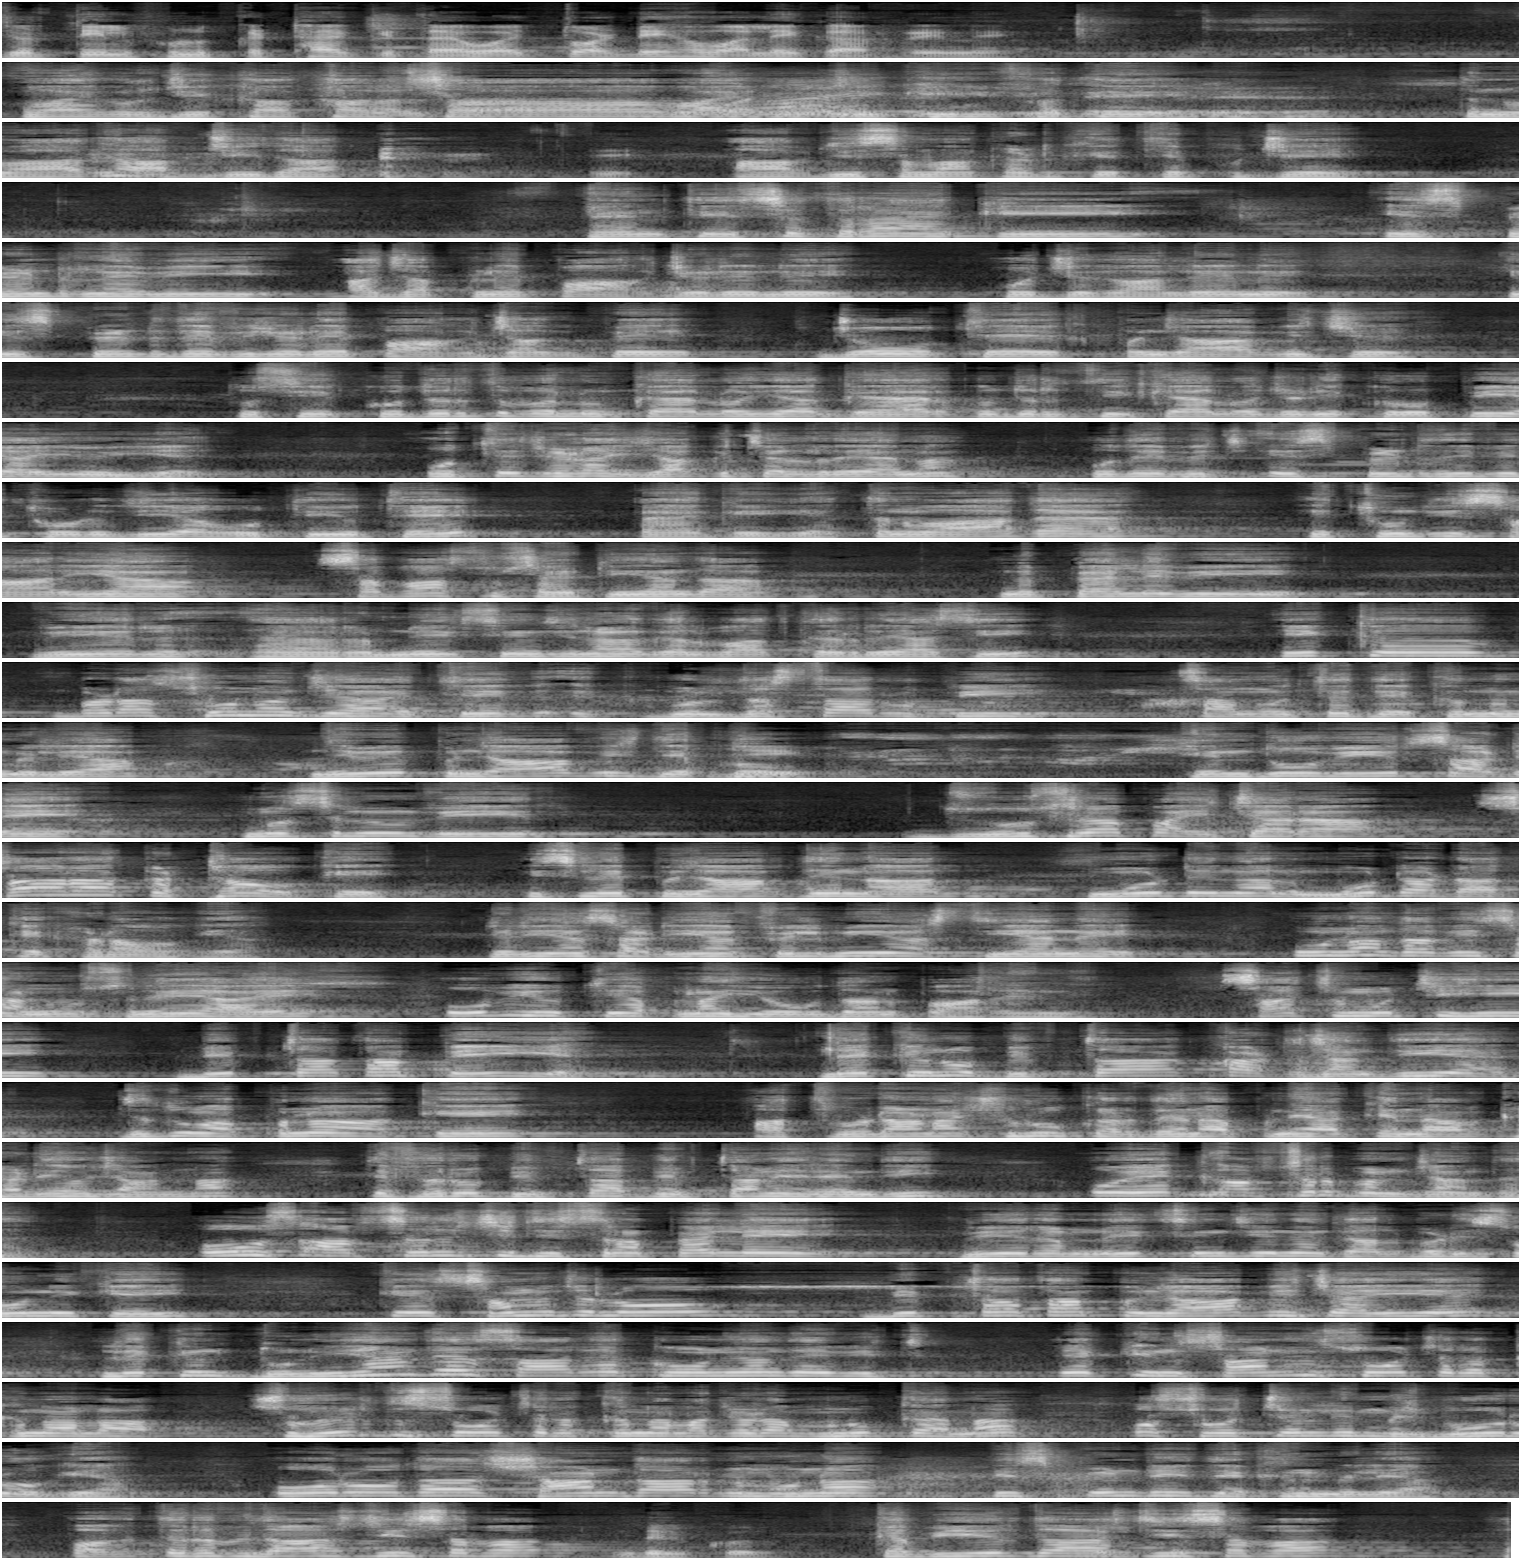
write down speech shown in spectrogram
ਜੋ ਤਿਲ ਫੁੱਲ ਇਕੱਠਾ ਕੀਤਾ ਹੈ ਉਹ ਅੱਜ ਤੁਹਾਡੇ ਹਵਾਲੇ ਕਰ ਰਹੇ ਨੇ। ਵਾਹਿਗੁਰੂ ਜੀ ਕਾ ਖਾਲਸਾ ਵਾਹਿਗੁਰੂ ਜੀ ਕੀ ਫਤਿਹ। ਧੰਨਵਾਦ ਆਪ ਜੀ ਦਾ। ਆਪ ਜੀ ਸਮਾਂ ਕੱਢ ਕੇ ਇੱਥੇ ਪੁੱਜੇ। ਬੇਨਤੀ ਇਸ ਤਰ੍ਹਾਂ ਹੈ ਕਿ ਇਸ ਪਿੰਡ ਨੇ ਵੀ ਅੱਜ ਆਪਣੇ ਭਾਗ ਜਿਹੜੇ ਨੇ ਉਹ ਜਗਾ ਲਏ ਨੇ। ਇਸ ਪਿੰਡ ਦੇ ਵੀ ਜਿਹੜੇ ਭਾਗ ਜਗ ਪਏ ਜੋ ਉੱਥੇ ਇੱਕ ਪੰਜਾਬ ਵਿੱਚ ਤੁਸੀਂ ਕੁਦਰਤ ਵੱਲੋਂ ਕਹਿ ਲਓ ਜਾਂ ਗੈਰ ਕੁਦਰਤੀ ਕਹਿ ਲਓ ਜਿਹੜੀ ਕਰੋਪੀ ਆਈ ਹੋਈ ਹੈ ਉੱਥੇ ਜਿਹੜਾ ਯੱਗ ਚੱਲ ਰਿਹਾ ਨਾ ਉਹਦੇ ਵਿੱਚ ਇਸ ਪਿੰਡ ਦੀ ਵੀ ਥੋੜੀ ਜਿਹੀ ਆਹੂਤੀ ਉੱਥੇ ਪੈ ਗਈ ਹੈ। ਧੰਨਵਾਦ ਹੈ ਇੱਥੋਂ ਦੀ ਸਾਰੀਆਂ ਸਭਾ ਸੁਸਾਇਟੀਆਂ ਦਾ। ਮੈਂ ਪਹਿਲੇ ਵੀ ਵੀਰ ਰਮਨੀਕ ਸਿੰਘ ਜੀ ਨਾਲ ਗੱਲਬਾਤ ਕਰ ਰਿਹਾ ਸੀ। ਇੱਕ ਬੜਾ ਸੋਹਣਾ ਜਿਹਾ ਇੱਥੇ ਇੱਕ- ਗੁਲਦਸਤਾ ਰੂਪੀ ਸਾਨੂੰ ਇੱਥੇ ਦੇਖਣ ਨੂੰ ਮਿਲਿਆ। ਜਿਵੇਂ ਪੰਜਾਬ ਵਿੱਚ ਦੇਖੋ। ਹਿੰਦੂ ਵੀਰ ਸਾਡੇ ਮੁਸਲਿਮ ਵੀਰ ਦੂਸਰਾ ਭਾਈਚਾਰਾ ਸਾਰਾ ਇਕੱਠਾ ਹੋ ਕੇ ਇਸ ਲਈ ਪੰਜਾਬ ਦੇ ਨਾਲ, ਮੋਢੇ ਨਾਲ ਮੋਢਾ ਡਾ ਕੇ ਖੜਾ ਹੋ ਗਿਆ। ਜਿਹੜੀਆਂ ਸਾਡੀਆਂ ਫਿਲਮੀ ਹਸਤੀਆਂ ਨੇ, ਉਹਨਾਂ ਦਾ ਵੀ ਸਾਨੂੰ ਸੁਨੇਹਾ ਆਏ, ਉਹ ਵੀ ਉੱਥੇ ਆਪਣਾ ਯੋਗਦਾਨ ਪਾ ਰਹੇ ਨੇ। ਸੱਚਮੁੱਚ ਹੀ ਵਿਪਤਾ ਤਾਂ ਪਈ ਹੈ, ਲੇਕਿਨ ਉਹ ਵਿਪਤਾ ਘਟ ਜਾਂਦੀ ਹੈ। ਜਦੋਂ ਆਪਣਾ ਆ ਕੇ ਹੱਥ ਵਡਾਉਣਾ ਸ਼ੁਰੂ ਕਰ ਦੇਣਾ, ਆਪਣੇ ਆ ਕੇ ਨਾਲ ਖੜੇ ਹੋ ਜਾਣ ਨਾ, ਤੇ ਫਿਰ ਉਹ ਵਿਪਤਾ ਵਿਪਤਾ ਨਹੀਂ ਰਹਿੰਦੀ। ਉਹ ਇੱਕ ਅਫਸਰ ਬਣ ਜਾਂਦਾ ਹੈ। ਉਸ ਅਫਸਰ ਵਿੱਚ ਜਿਸ ਤਰ੍ਹਾਂ ਪਹਿਲੇ ਵੀਰ ਰਮਨੀਕ ਸਿੰਘ ਜੀ ਨੇ ਗੱਲ ਬੜੀ ਸੋਹਣੀ ਕਹੀ ਕਿ ਸਮਝ ਲਓ ਵਿਪਤਾ ਤਾਂ ਪੰਜਾਬ ਵਿੱਚ ਆਈ ਹੈ ਲੇਕਿਨ ਦੁਨੀਆ ਦੇ ਸਾਰੇ ਕੋਨਿਆਂ ਦੇ ਵਿੱਚ ਇੱਕ ਇਨਸਾਨੀ ਸੋਚ ਰੱਖਣ ਵਾਲਾ ਸੁਹਿਰਦ ਸੋਚ ਰੱਖਣ ਵਾਲਾ ਜਿਹੜਾ ਮਨੁੱਖ ਹੈ ਨਾ ਉਹ ਸੋਚਣ ਲਈ ਮਜਬੂਰ ਹੋ ਗਿਆ। ਔਰ ਉਹਦਾ ਸ਼ਾਨਦਾਰ ਨਮੂਨਾ ਇਸ ਪਿੰਡ ਹੀ ਦੇਖਣ ਮਿਲਿਆ। ਭਗਤ ਰਵਿਦਾਸ ਜੀ ਸਭਾ ਬਿਲਕੁਲ। ਕਬੀਰ ਦਾਸ ਜੀ ਸਭਾ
